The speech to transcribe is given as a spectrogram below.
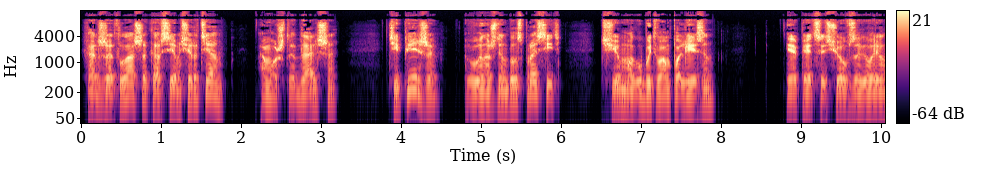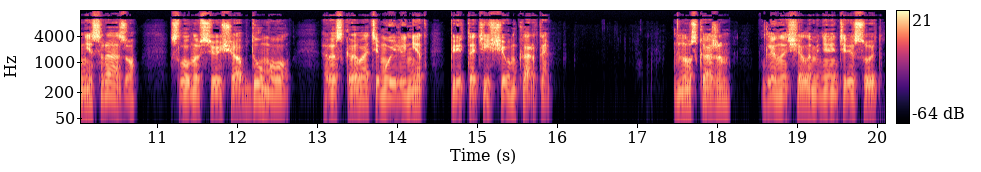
Хаджет Лаша ко всем чертям, а может и дальше. Теперь же вынужден был спросить, чем могу быть вам полезен? И опять Сычев заговорил не сразу, словно все еще обдумывал, раскрывать ему или нет перед Татищевым карты. Ну, скажем, для начала меня интересует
